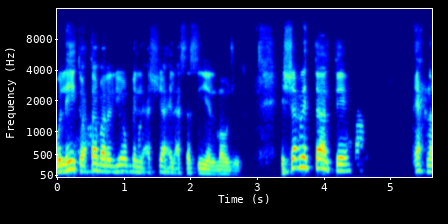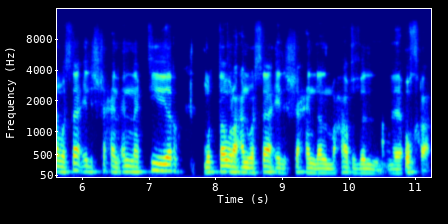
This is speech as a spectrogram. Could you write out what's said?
واللي هي تعتبر اليوم من الأشياء الأساسية الموجودة. الشغلة الثالثة إحنا وسائل الشحن عندنا كثير متطورة عن وسائل الشحن للمحافظ الأخرى،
